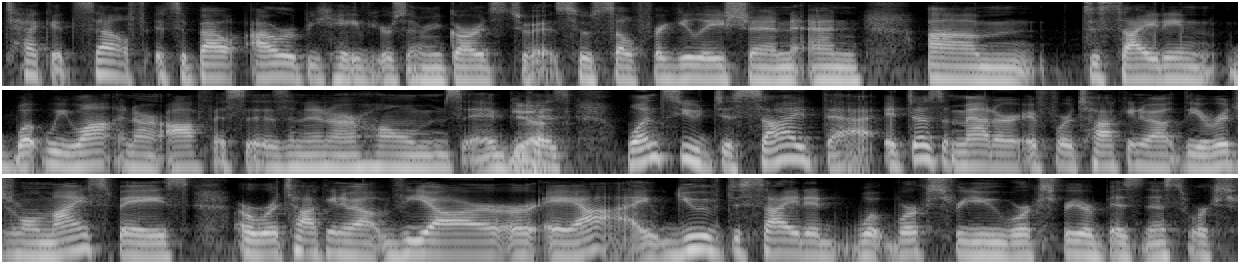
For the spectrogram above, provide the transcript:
tech itself. It's about our behaviors in regards to it. So self-regulation and um, deciding what we want in our offices and in our homes. And because Yeah. once you decide that, it doesn't matter if we're talking about the original MySpace or we're talking about VR or AI. You've decided what works for you, works for your business, works,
